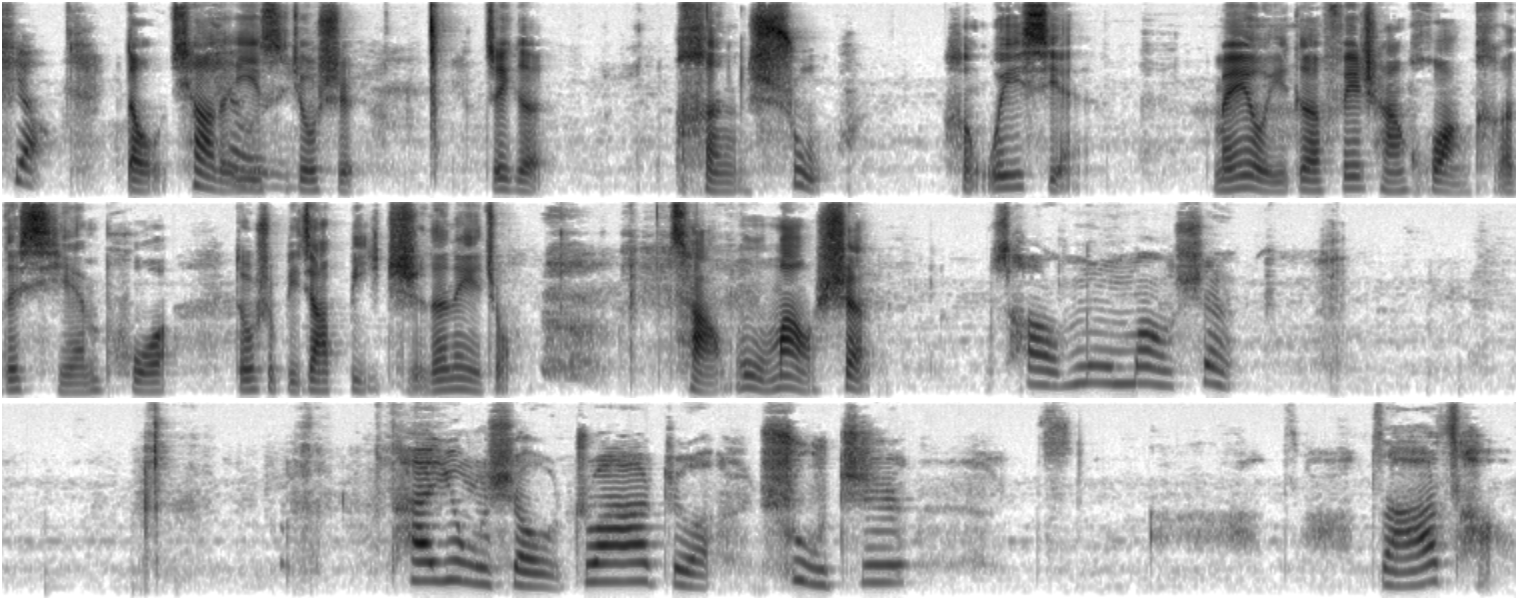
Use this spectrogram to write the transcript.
峭，陡峭的意思就是这个很竖很危险，没有一个非常缓和的斜坡，都是比较笔直的那种。草木茂盛，草木茂盛。他用手抓着树枝，杂草。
